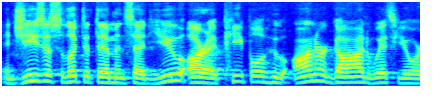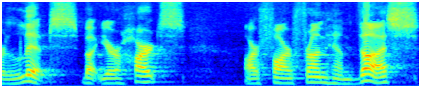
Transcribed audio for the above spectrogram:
And Jesus looked at them and said, You are a people who honor God with your lips, but your hearts are far from Him. Thus,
